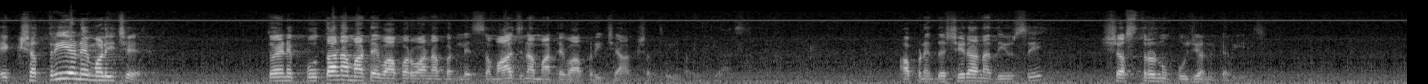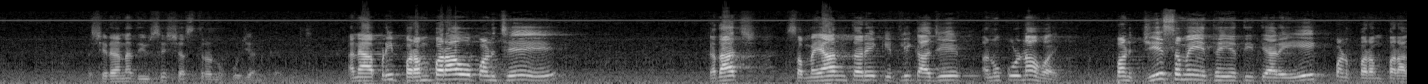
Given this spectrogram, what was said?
એ ક્ષત્રિયને મળી છે, તો એને પોતાના માટે વાપરવાના બદલે સમાજના માટે વાપરી છે આ ક્ષત્રિયનો ઇતિહાસ. આપણે દશેરાના દિવસે શસ્ત્રનું પૂજન કરીએ છીએ. દશેરાના દિવસે શસ્ત્રનું પૂજન કરીએ છીએ. અને આપણી પરંપરાઓ પણ છે, કદાચ સમયાંતરે કેટલીક આજે અનુકૂળ ના હોય, પણ જે સમયે થઈ હતી ત્યારે એક પણ પરંપરા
